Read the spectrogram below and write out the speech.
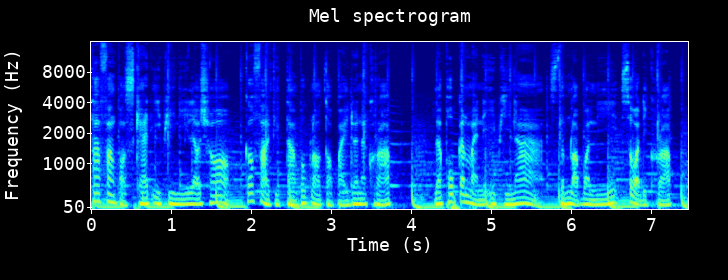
ถ้าฟังพอดแคสต์ EP นี้แล้วชอบ ก็ฝากติดตามพวกเราต่อไปด้วยนะครับ แล้วพบกันใหม่ใน EP หน้าสำหรับวันนี้ สวัสดีครับ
